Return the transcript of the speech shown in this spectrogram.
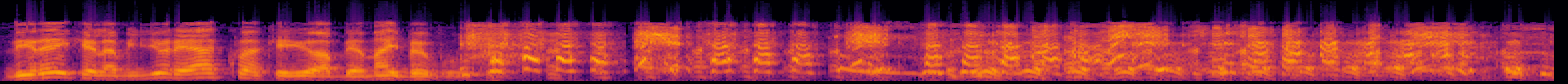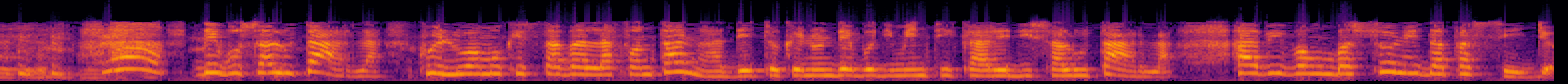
Direi che è la migliore acqua che io abbia mai bevuto. Ah, devo salutarla. Quell'uomo che stava alla fontana ha detto che non devo dimenticare di salutarla. Aveva un bastone da passeggio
